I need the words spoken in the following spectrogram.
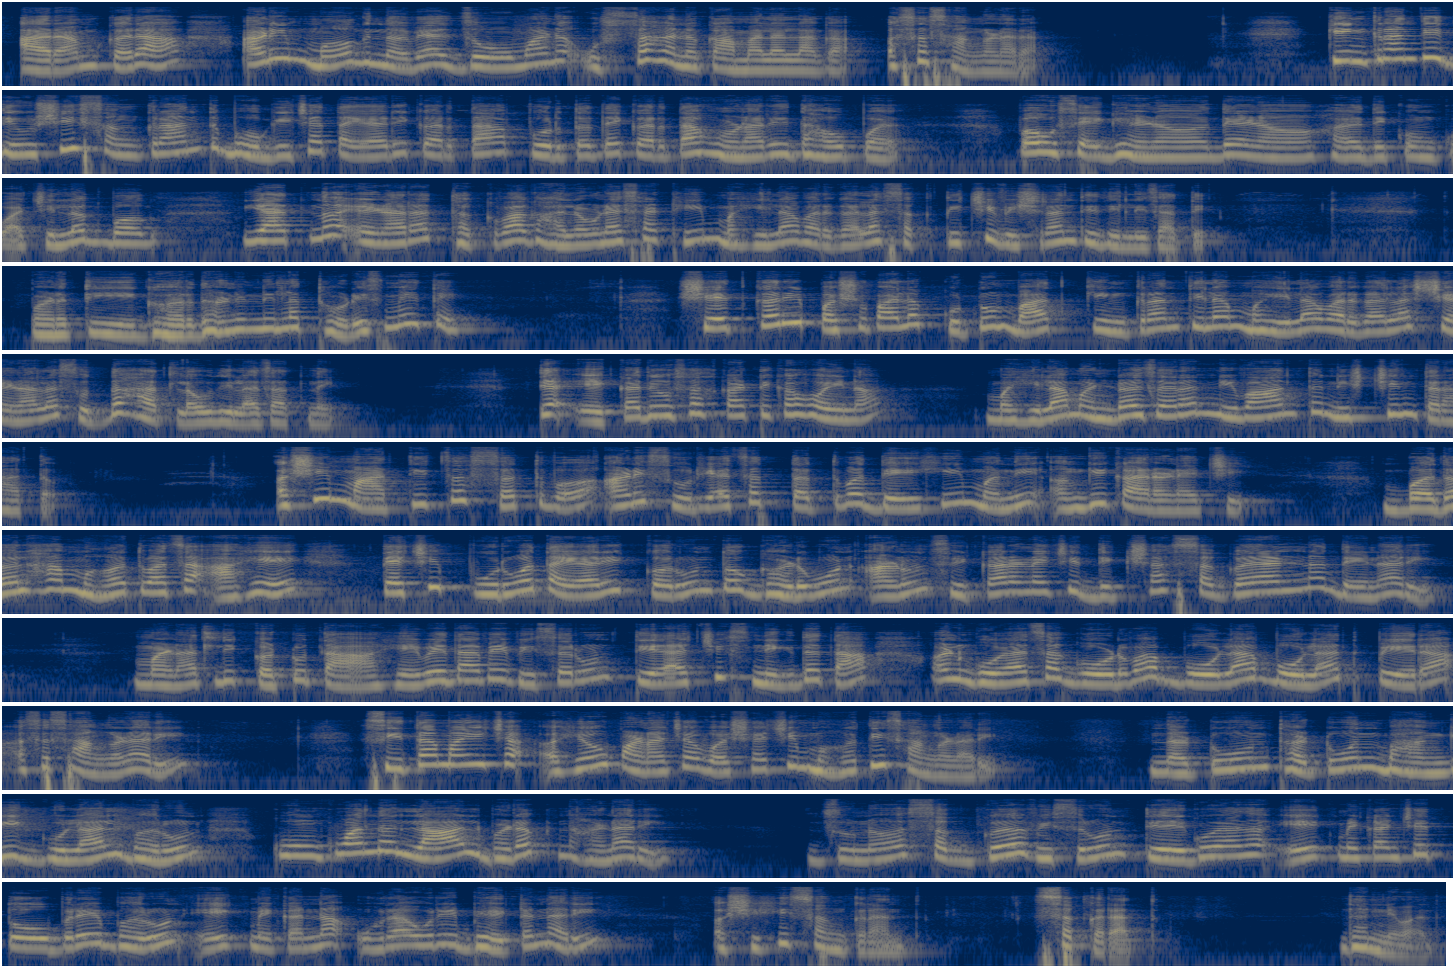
आराम करा आणि मग नव्या जोमानं उत्साहानं कामाला लागा असं सांगणारा. किंक्रांती दिवशी संक्रांत भोगीच्या तयारी करता पूर्ततेकरता होणारी धावपळ. पौसे घेणं देणं हळदी कुंकवाची लगबग यातनं येणारा थकवा घालवण्यासाठी महिला वर्गाला सक्तीची विश्रांती दिली जाते. पण ती घरधणीला थोडीच मिळते. शेतकरी पशुपालक कुटुंबात किंक्रांतीला महिला वर्गाला शेणाला सुद्धा हात लावू दिला जात नाही. त्या एका दिवसात का होईना? महिला मंडळ जरा निवांत निश्चिंत राहतं. अशी मातीचं सत्व आणि सूर्याचं तत्व देही मनी अंगीकारण्याची. बदल हा महत्त्वाचा आहे त्याची पूर्वतयारी करून तो घडवून आणून स्वीकारण्याची दीक्षा सगळ्यांना देणारी. मनातली कटुता हेवेदावे विसरून तिळाची स्निग्धता आणि गुळाचा गोडवा बोला बोलात पेरा असं सांगणारी सीतामाईच्या अहेवपणाच्या वशाची महती सांगणारी. नटून थटून भांगी गुलाल भरून कुंकवानं लाल भडक न्हाणारी. जुनं सगळं विसरून तिळगुळ्यानं एकमेकांचे तोबरे भरून एकमेकांना उराउरी भेटणारी अशी ही संक्रांत. सकरात. धन्यवाद.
